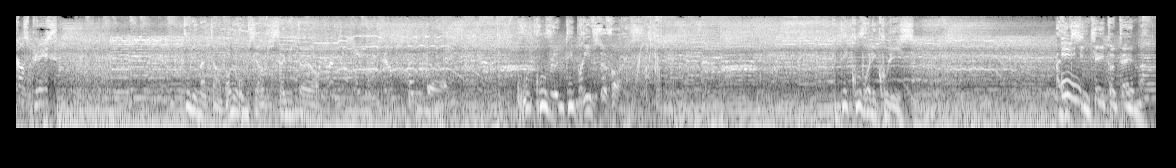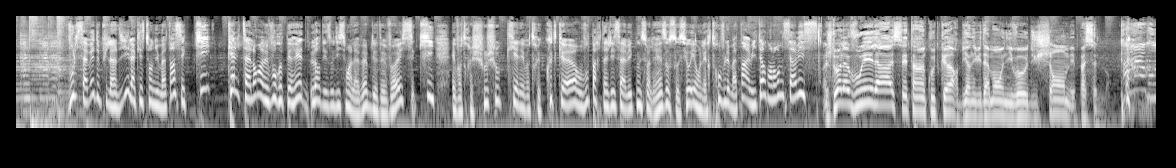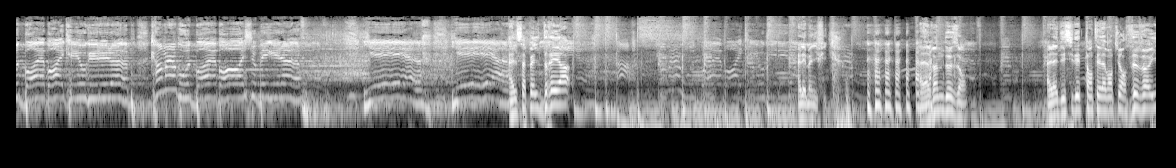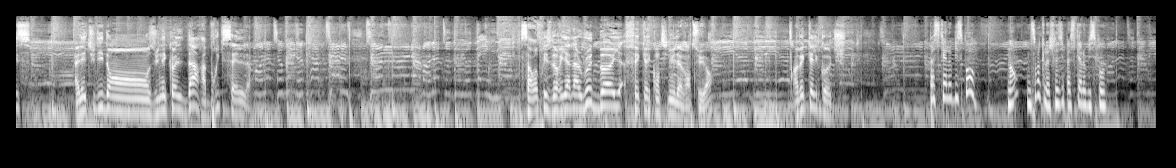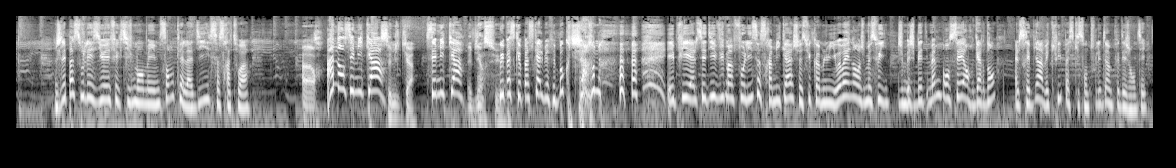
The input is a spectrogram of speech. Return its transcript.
Fréquence Plus. Tous les matins dans le room service à 8h. Retrouve le débrief The Voice. Découvre les coulisses. Avec Et- Cynthia et Totem. Vous le savez depuis lundi, la question du matin, c'est qui quel talent avez-vous repéré lors des auditions à l'aveugle de The Voice? Qui est votre chouchou? Quel est votre coup de cœur? Vous partagez ça avec nous sur les réseaux sociaux et on les retrouve le matin à 8h dans le room service. Je dois l'avouer, là, c'est un coup de cœur, bien évidemment, au niveau du chant, mais pas seulement. Elle s'appelle Drea. Elle est magnifique. Elle a 22 ans. Elle a décidé de tenter l'aventure The Voice. Elle étudie dans une école d'art à Bruxelles. Sa reprise de Rihanna Rude Boy fait qu'elle continue l'aventure. Avec quel coach? Pascal Obispo Non Il me semble qu'elle a choisi Pascal Obispo. Je l'ai pas sous les yeux, effectivement, mais il me semble qu'elle a dit ce sera toi. Alors, Ah non, c'est Mika c'est Mika. C'est Mika Et bien sûr. Oui, parce que Pascal lui a fait beaucoup de charme. Et puis elle s'est dit, vu ma folie, ce sera Mika, je suis comme lui. Ouais, ouais, non, je me suis. Je, je même pensé en regardant, elle serait bien avec lui parce qu'ils sont tous les deux un peu déjantés.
